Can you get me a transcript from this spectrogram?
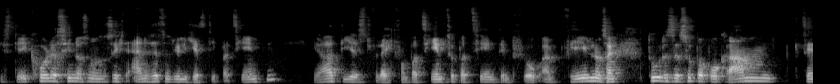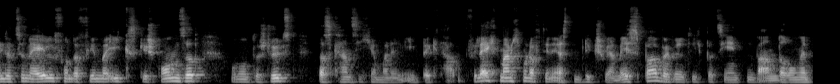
die Stakeholder sind aus unserer Sicht einerseits natürlich jetzt die Patienten, ja, die jetzt vielleicht von Patient zu Patient empfehlen und sagen, du, das ist ein super Programm, sensationell von der Firma X gesponsert und unterstützt, das kann sicher mal einen Impact haben. Vielleicht manchmal auf den ersten Blick schwer messbar, weil wir natürlich Patientenwanderungen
